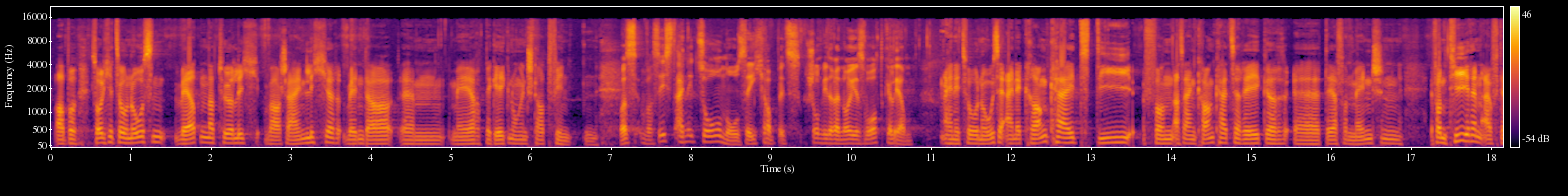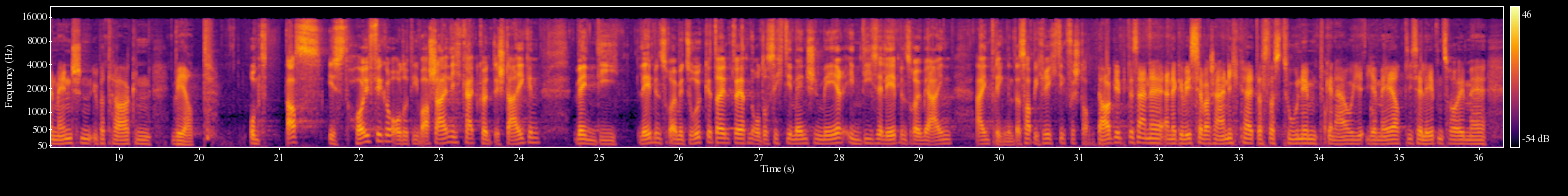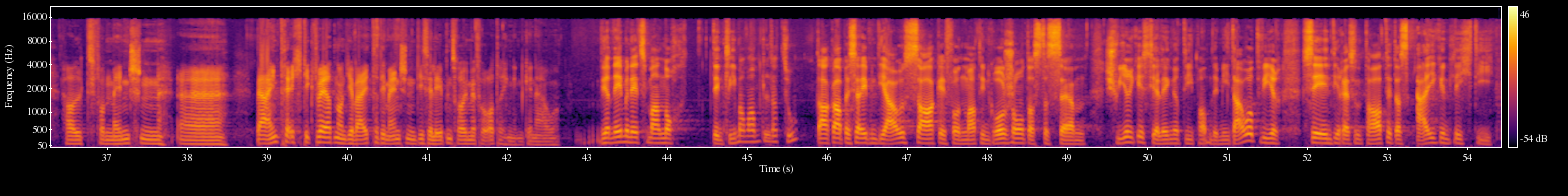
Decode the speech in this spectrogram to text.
Aber solche Zoonosen werden natürlich wahrscheinlicher, wenn da ähm, mehr Begegnungen stattfinden. Was, was ist eine Zoonose? Ich habe jetzt schon wieder ein neues Wort gelernt. Eine Zoonose, eine Krankheit, die von, also ein Krankheitserreger, äh, der von Menschen, von Tieren auf den Menschen übertragen wird. Und das ist häufiger oder die Wahrscheinlichkeit könnte steigen, wenn die Lebensräume zurückgedrängt werden oder sich die Menschen mehr in diese Lebensräume ein, eindringen. Das habe ich richtig verstanden. Da gibt es eine, eine gewisse Wahrscheinlichkeit, dass das zunimmt, genau je, je mehr diese Lebensräume halt von Menschen äh, beeinträchtigt werden und je weiter die Menschen in diese Lebensräume vordringen, genau. Wir nehmen jetzt mal noch den Klimawandel dazu. Da gab es ja eben die Aussage von Martin Grosjean, dass das ähm, schwierig ist, je länger die Pandemie dauert. Wir sehen die Resultate, dass eigentlich die,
